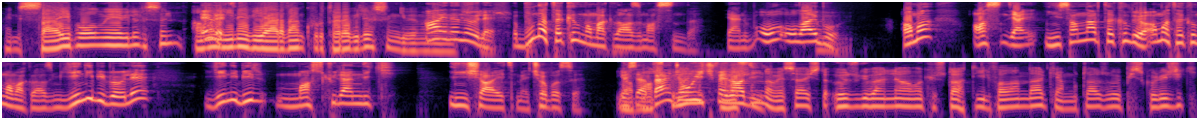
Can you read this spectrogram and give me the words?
Hani sahip olmayabilirsin ama Evet. yine bir yerden kurtarabilirsin gibi mi? Aynen öyle. Buna takılmamak lazım aslında. Yani o, olay bu. Ama aslında yani insanlar takılıyor ama takılmamak lazım. Yeni bir böyle yeni bir maskülenlik inşa etme çabası. Mesela bence o hiç fena değil. Da mesela işte özgüvenli ama küstah değil falan derken bu tarz böyle psikolojik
